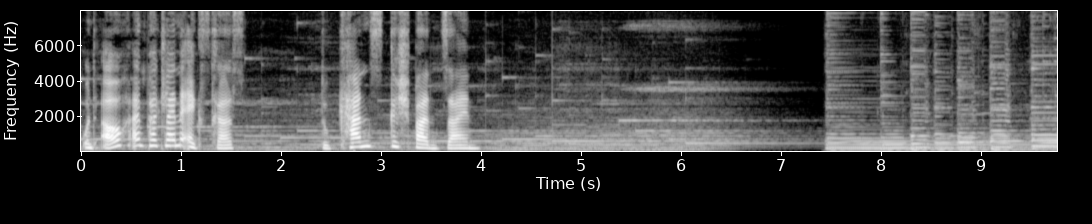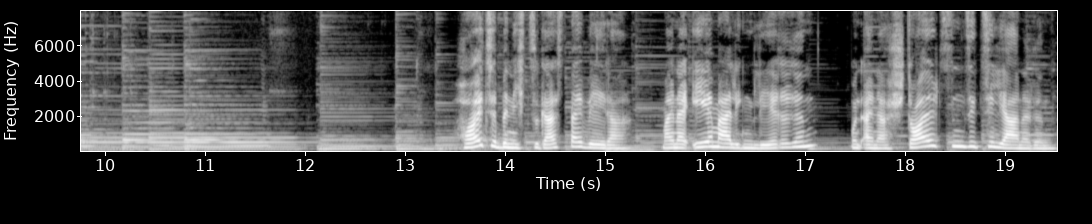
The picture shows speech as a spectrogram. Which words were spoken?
und auch ein paar kleine Extras. Du kannst gespannt sein. Heute bin ich zu Gast bei Vera, meiner ehemaligen Lehrerin und einer stolzen Sizilianerin.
